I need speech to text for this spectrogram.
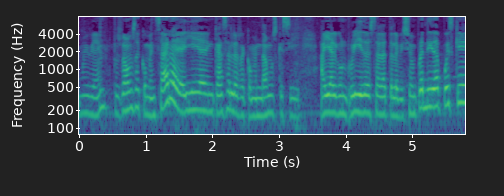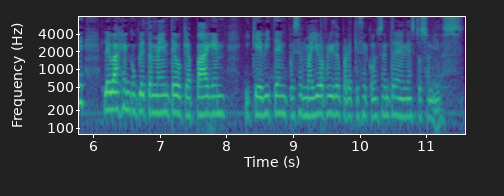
Muy bien, pues vamos a comenzar. Ahí en casa les recomendamos que si hay algún ruido, está la televisión prendida, pues que le bajen completamente o que apaguen y que eviten pues el mayor ruido para que se concentren en estos sonidos.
